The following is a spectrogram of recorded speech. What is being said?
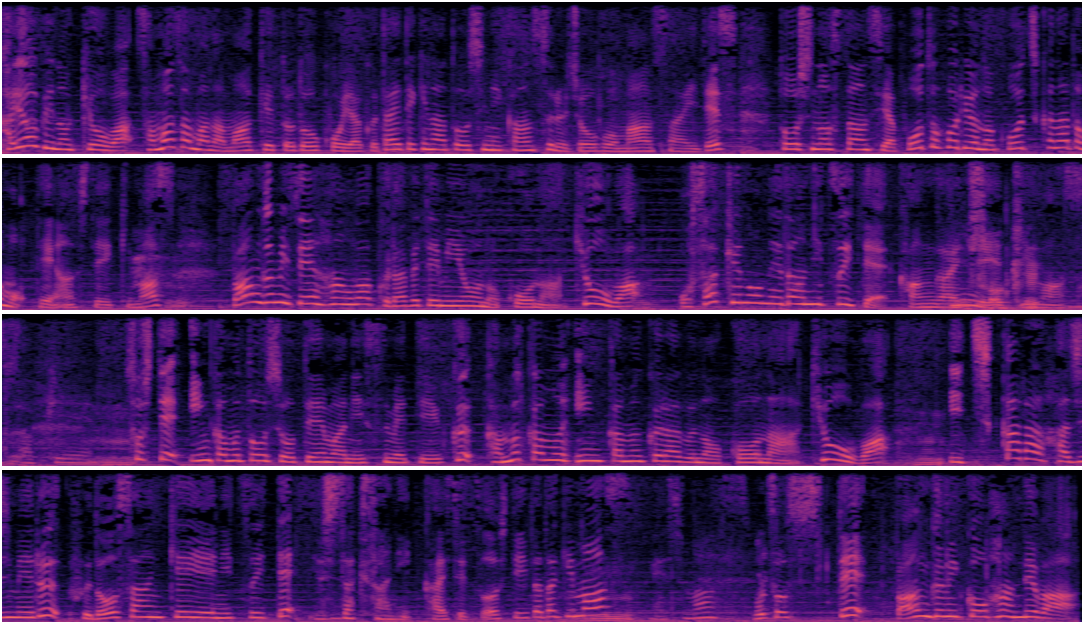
火曜日の今日はさまざまなマーケット動向や具体的な投資に関する情報満載です。投資のスタンスやポートフォリオの構築なども提案していきます。番組前半は比べてみようのコーナー今日はお酒の値段について考えていきます。そしてインカム投資をテーマに進めていく「カムカムインカムクラブ」のコーナー今日は一から始める不動産経営について吉崎さんに解説をしていただきます、お願いします。そして番組後半では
